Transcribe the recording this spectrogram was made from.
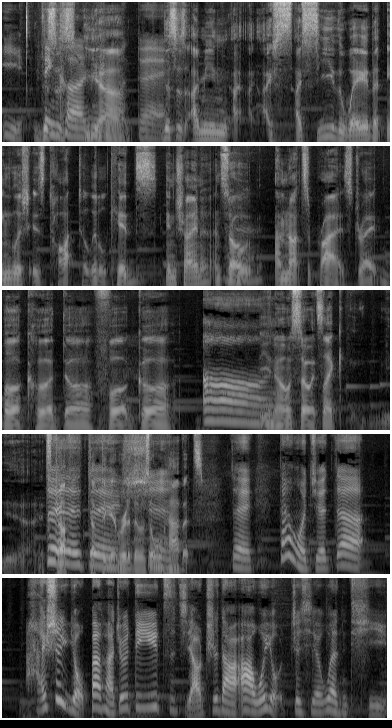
e，think、 This is 是什 yeah. 么？对 This is I mean I, I, I see the way that English is taught to little kids in China, and so Uh-huh. I'm not surprised, right? B, k, d, f, g. Oh. You know, so it's like yeah, it's 对， tough, 对， tough to get 对， rid of those old 是。 habits. 对，但我觉得还是有办法，就是第一自己要知道啊，我有这些问题，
